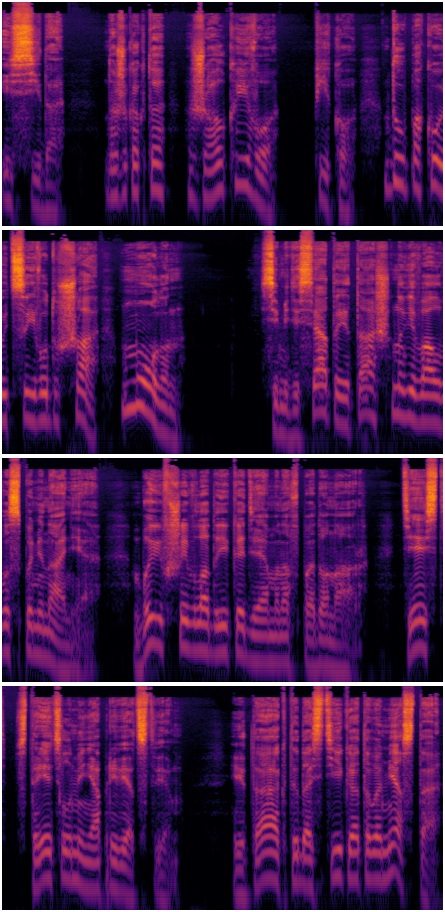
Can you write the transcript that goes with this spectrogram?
Исида. Даже как-то жалко его. Пико. Да упокоится его душа. Молон. Семидесятый этаж навевал воспоминания. Бывший владыка демонов Педонар. Тесть встретил меня приветствием. Итак, ты достиг этого места,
